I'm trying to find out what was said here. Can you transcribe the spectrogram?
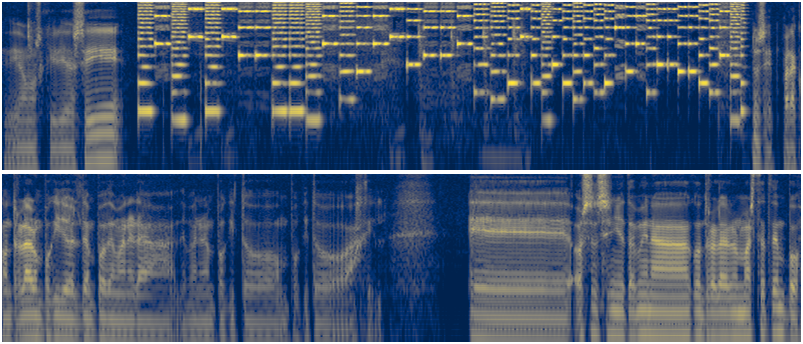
digamos que iría así. No sé, para controlar un poquito el tempo de manera, de manera un, poquito, un poquito ágil. Eh, os enseño también a controlar el master tempo,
